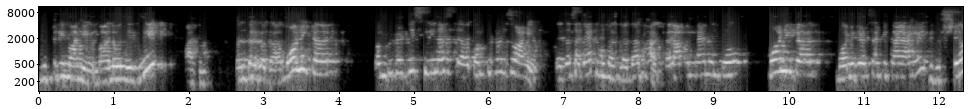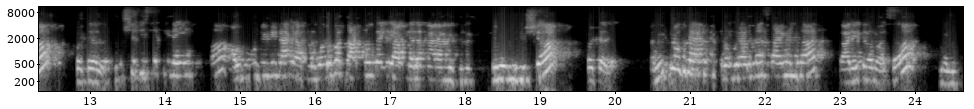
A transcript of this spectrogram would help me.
कृत्रिम आहे. मानव निर्मित आहे. नंतर बघा मॉनिटर कम्प्युटरची स्क्रीन असते कम्प्युटर जो आहे त्याचा सगळ्यात महत्त्वाचा भाग. त्याला आपण काय म्हणतो? मॉनिटर मॉनिटरसाठी काय आहे? दृश्य पटल दृश्य दिसतं की नाही? आउटपुट युनिट आहे आपलं. बरोबर दाखवता येईल आपल्याला काय आहे ते. म्हणून दृश्य पटल आणि प्रोग्राम प्रोग्रामला काय म्हणतात? कार्यक्रम असं म्हणतात.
